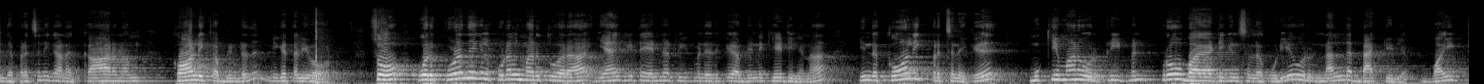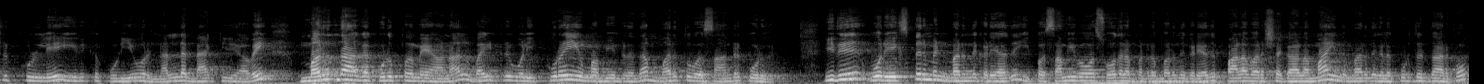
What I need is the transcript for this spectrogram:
இந்த பிரச்சனைக்கான காரணம் காலிக் அப்படின்றது மிக தெளிவாக வரும். ஸோ ஒரு குழந்தைகள் குடல் மருத்துவராக என்கிட்ட என்ன ட்ரீட்மெண்ட் இருக்குது அப்படின்னு கேட்டிங்கன்னா இந்த காலிக் பிரச்சனைக்கு முக்கியமான ஒரு ட்ரீட்மெண்ட் ப்ரோபயோட்டிக்னு சொல்லக்கூடிய ஒரு நல்ல பாக்டீரியா வயிற்றுக்குள்ளே இருக்கக்கூடிய ஒரு நல்ல பாக்டீரியாவை மருந்தாக கொடுப்போமே ஆனால் வயிற்று வலி குறையும் அப்படின்றது தான் மருத்துவ சான்று கூறுது. இது ஒரு எக்ஸ்பெரிமெண்ட் மருந்து கிடையாது. இப்போ சமீபமாக சோதனை பண்ணுற மருந்து கிடையாது. பல வருஷ காலமாக இந்த மருந்துகளை கொடுத்துட்டு தான் இருக்கும்.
